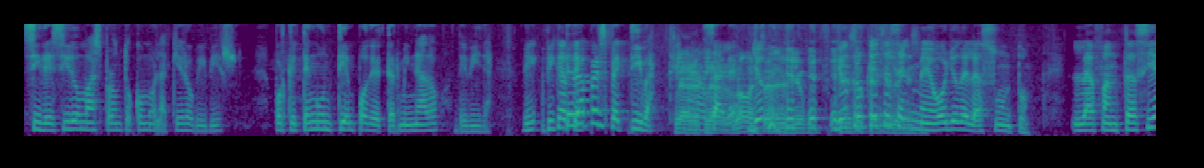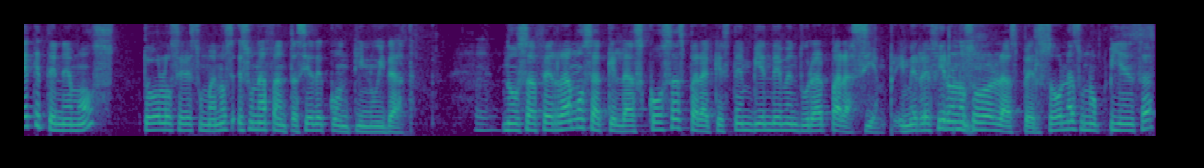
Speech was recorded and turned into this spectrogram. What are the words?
si decido más pronto cómo la quiero vivir, porque tengo un tiempo determinado de vida. Fíjate, Te da perspectiva. Claro, claro. yo, yo creo que ese es el meollo del asunto. La fantasía que tenemos, todos los seres humanos, es una fantasía de continuidad. Nos aferramos a que las cosas para que estén bien deben durar para siempre. Y me refiero no solo a las personas, uno piensa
